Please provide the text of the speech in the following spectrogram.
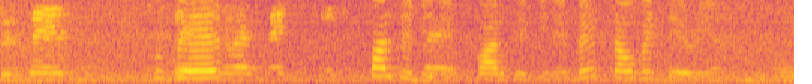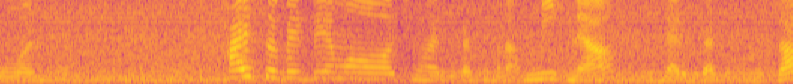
Vet. Vet. Foarte bine, foarte bine. Vet sau veterian? Bun. Hai să vedem uh, cine mai ridicat mâna. Mihnea. Mihnea a ridicat mânuța.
